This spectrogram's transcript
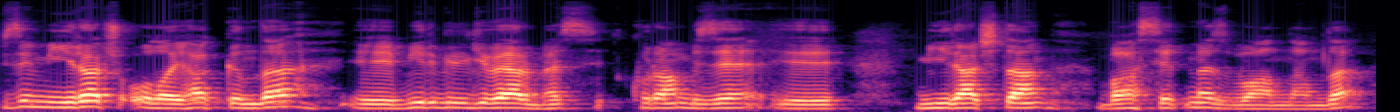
bize Miraç olayı hakkında e, bir bilgi vermez. Kur'an bize e, Miraç'tan bahsetmez bu anlamda.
